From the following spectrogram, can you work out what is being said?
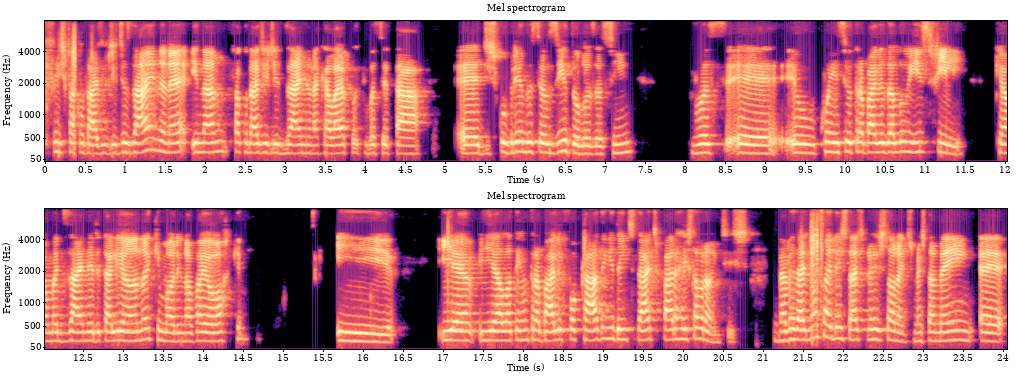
fiz faculdade de design, né? E na faculdade de design, naquela época que você está é, descobrindo seus ídolos, assim, você, é, eu conheci o trabalho da Louise Fili, que é uma designer italiana que mora em Nova York. E, e, é, e ela tem um trabalho focado em identidade para restaurantes. Na uhum. verdade, não só identidade para restaurantes, mas também é,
